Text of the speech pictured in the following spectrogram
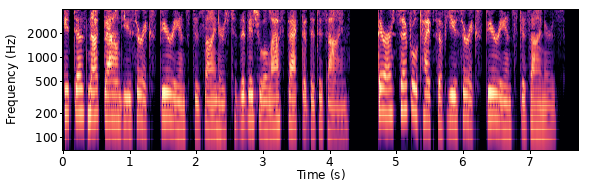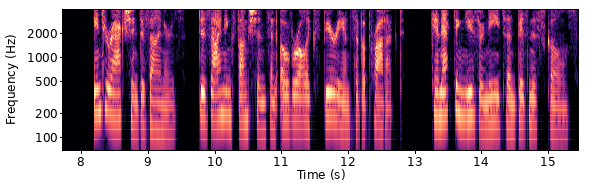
It does not bound user experience designers to the visual aspect of the design. There are several types of user experience designers. Interaction designers, designing functions and overall experience of a product, connecting user needs and business goals.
